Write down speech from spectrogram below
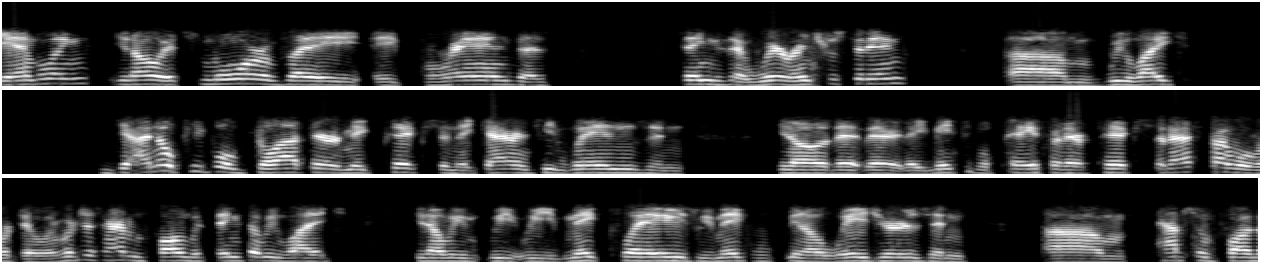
gambling. You know, it's more of a a brand as things that we're interested in. Um, we like. Yeah, I know people go out there and make picks and they guarantee wins and you know they they they make people pay for their picks and that's not what we're doing. We're just having fun with things that we like. You know, we we we make plays, we make you know wagers and um have some fun.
